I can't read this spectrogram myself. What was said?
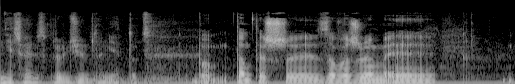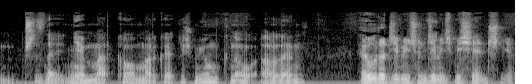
Nie, czekaj, sprawdziłem to, nie to. bo tam też y, zauważyłem, y, przyznaję, nie, Marko, Marko jakoś mi umknął, ale... Euro 99 miesięcznie,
